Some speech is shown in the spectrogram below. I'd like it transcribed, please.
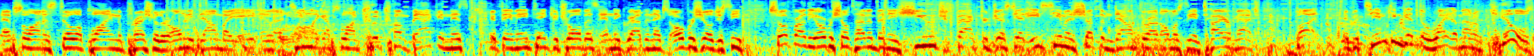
Epsilon is still applying the pressure. They're only down by eight, and a team like Epsilon could come back in this if they maintain control of this and they grab the next Overshield. You see, so far the Overshields haven't been a huge factor just yet. Each team has shut them down throughout almost the entire match. But if a team can get the right amount of kills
